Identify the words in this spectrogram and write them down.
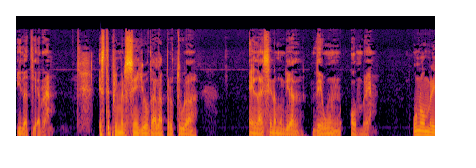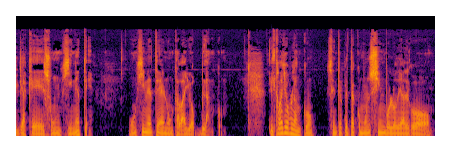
y la tierra. Este primer sello da la apertura en la escena mundial de un hombre. Un hombre ya que es un jinete, un jinete en un caballo blanco. El caballo blanco se interpreta como un símbolo de algo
